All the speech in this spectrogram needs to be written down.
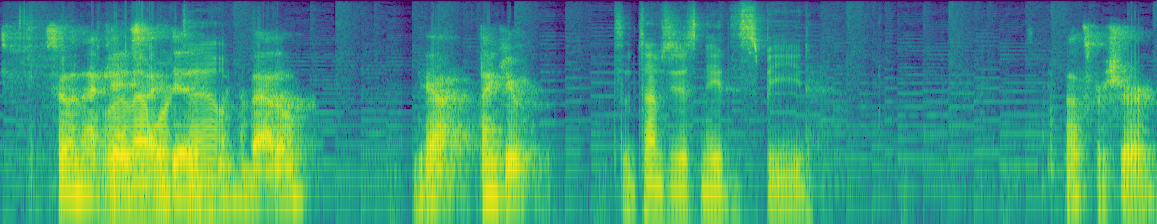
So in that Well, case, that I did out. win the battle. Yeah, thank you. Sometimes you just need the speed. That's for sure.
